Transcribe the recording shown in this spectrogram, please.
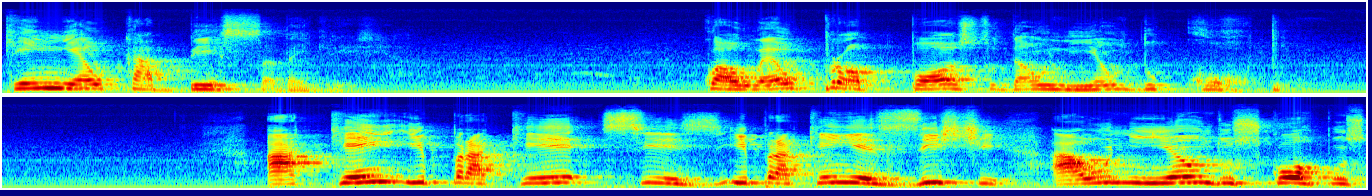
Quem é o cabeça da igreja? Qual é o propósito da união do corpo? A quem e para que se e para quem existe a união dos corpos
